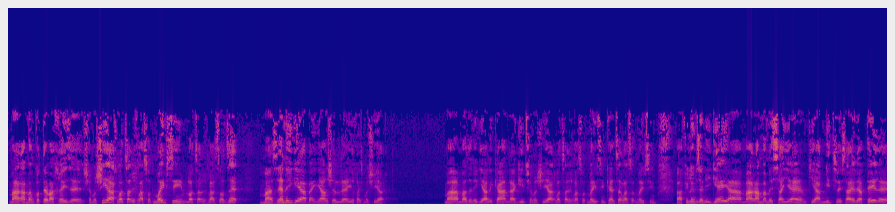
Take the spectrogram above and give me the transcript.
מה הרמב"ם כותב אחרי זה? שמשיח לא צריך לעשות מויפסים, לא צריך לעשות זה. מה זה נגיע בעניין של יחס משיח? מה, מה זה נגיע לכאן להגיד שמשיח לא צריך לעשות מייסים, כן צריך לעשות מייסים? ואפילו אם זה נגיע, מה הרמב"ם מסיים? כי המצווה האלה, התרא,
